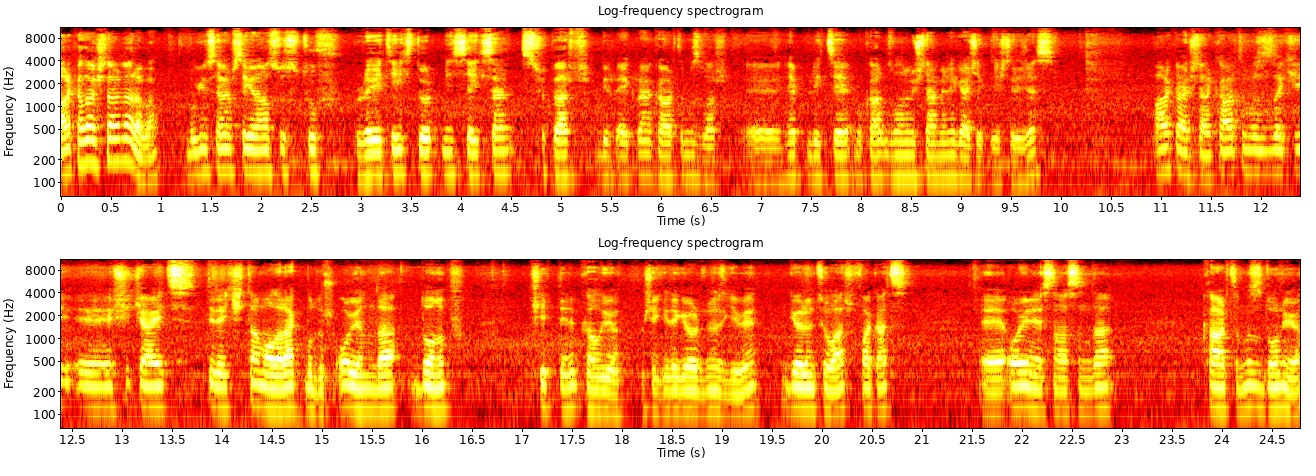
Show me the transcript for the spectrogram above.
Arkadaşlar merhaba. Bugün servise gelen Asus TUF RTX 4080 süper bir ekran kartımız var. Ee, hep birlikte bu kart donanım işlemlerini gerçekleştireceğiz. Arkadaşlar kartımızdaki e, şikayet direkt tam olarak budur. Oyunda donup kilitlenip kalıyor. Bu şekilde gördüğünüz gibi görüntü var fakat e, oyun esnasında kartımız donuyor.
